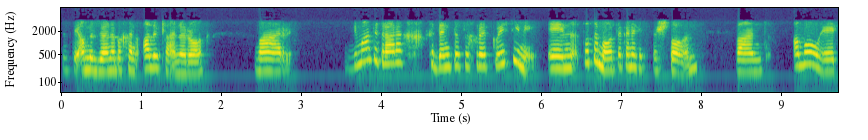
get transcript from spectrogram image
soos die Amazone begin al hoe kleiner raak. Maar niemand het regtig gedink dit is 'n groot kwessie nie. En tot 'n mate kan ek dit verstaan, want almal het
